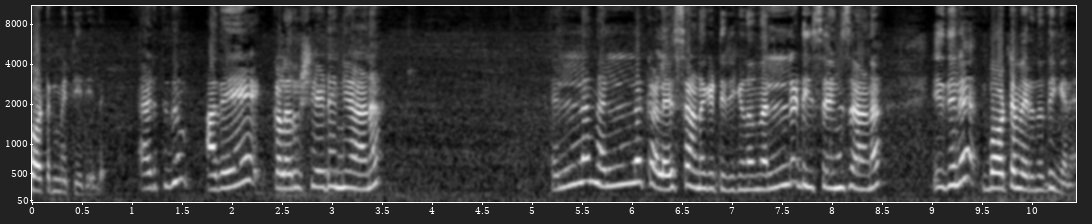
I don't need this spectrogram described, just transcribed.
കോട്ടൺ മെറ്റീരിയൽ അടുത്തതും അതേ കളർ ഷെയ്ഡ് തന്നെയാണ്. എല്ലാം നല്ല കളേഴ്സാണ് കിട്ടിയിരിക്കുന്നത്. നല്ല ഡിസൈൻസ് ആണ്. ഇതിന് ബോട്ടം വരുന്നത് ഇങ്ങനെ.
